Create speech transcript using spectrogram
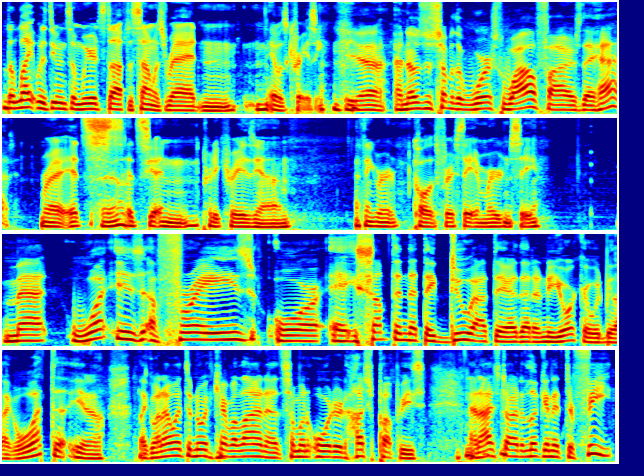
the light was doing some weird stuff. The sun was red and it was crazy. yeah, and those are some of the worst wildfires they had. Right. It's Yeah. it's getting pretty crazy. Um, I think we're called it first state emergency. Matt, what is a phrase or a something that they do out there that a New Yorker would be like, "What the?" You know, like when I went to North Carolina, someone ordered hush puppies, and I started looking at their feet,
